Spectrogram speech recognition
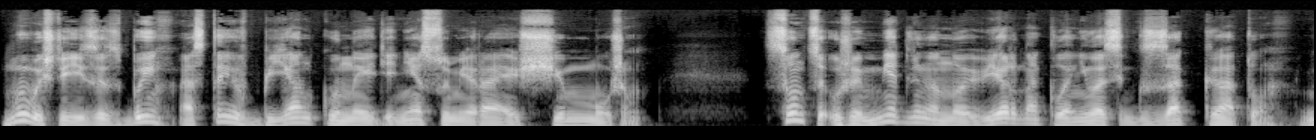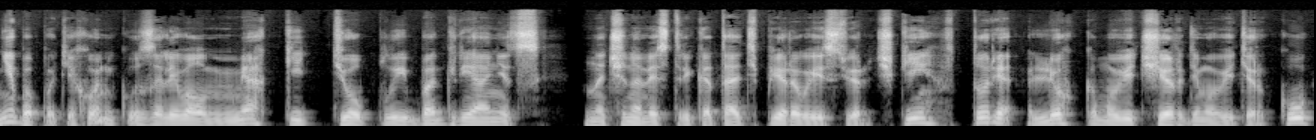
Мы вышли из избы, оставив Бьянку наедине с умирающим мужем. Солнце уже медленно, но верно клонилось к закату. Небо потихоньку заливал мягкий теплый багрянец. Начинали стрекотать первые сверчки, вторя легкому вечернему ветерку,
